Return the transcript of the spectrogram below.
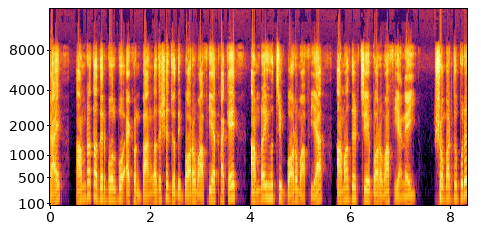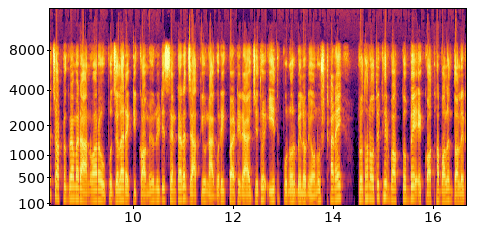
চায়, আমরা তাদের বলব এখন বাংলাদেশে যদি বড় মাফিয়া থাকে, আমরাই হচ্ছি বড় মাফিয়া। আমাদের চেয়ে বড় মাফিয়া নেই। সোমবার দুপুরে চট্টগ্রামের আনোয়ারা উপজেলার একটি কমিউনিটি সেন্টারে জাতীয় নাগরিক পার্টির আয়োজিত ঈদ পুনর্মিলনী অনুষ্ঠানে প্রধান অতিথির বক্তব্যে এ কথা বলেন দলের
